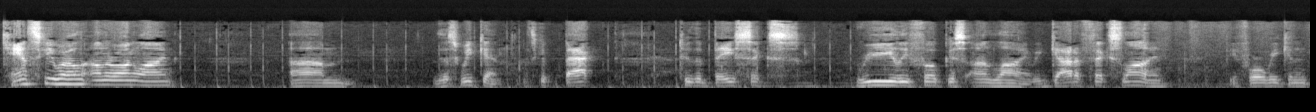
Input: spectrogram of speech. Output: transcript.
Can't ski well on the wrong line. Um, this weekend, let's get back to the basics. Really focus on line. We got to fix line before we can,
